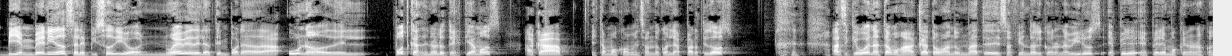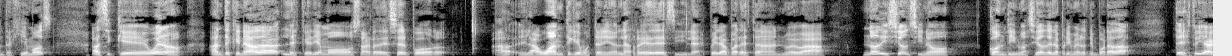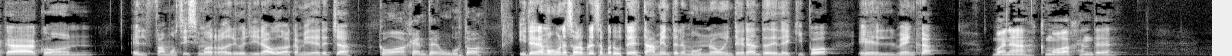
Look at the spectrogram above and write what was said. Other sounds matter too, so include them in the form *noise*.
Bienvenidos al episodio 9 de la temporada 1 del podcast de No lo testeamos. Acá estamos comenzando con la parte 2. *laughs* Así que bueno, estamos acá tomando un mate desafiando al coronavirus. Espere- esperemos que no nos contagiemos. Así que bueno, antes que nada, les queríamos agradecer por el aguante que hemos tenido en las redes y la espera para esta nueva, no edición, sino continuación de la primera temporada. Te- Estoy acá con el famosísimo Rodrigo Giraudo, acá a mi derecha. ¿Cómo va, gente? Un gusto. Y tenemos una sorpresa para ustedes también. Tenemos un nuevo integrante del equipo, el Benja. Buenas, ¿cómo va gente?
